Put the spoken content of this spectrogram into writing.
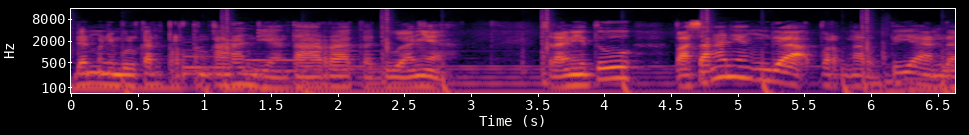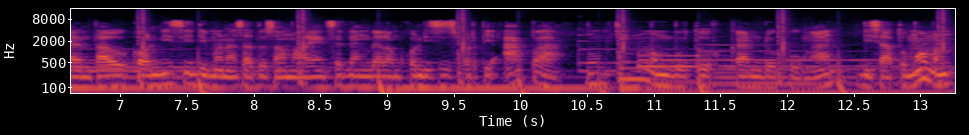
dan menimbulkan pertengkaran di antara keduanya. Selain itu, Pasangan yang enggak pengertian dan tahu kondisi di mana satu sama lain sedang dalam kondisi seperti apa, mungkin membutuhkan dukungan di satu momen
